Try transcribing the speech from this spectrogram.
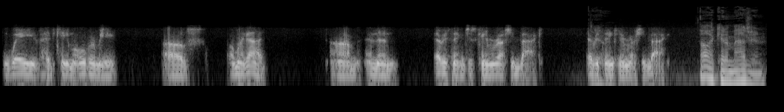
wave had came over me of oh my god um, and then everything just came rushing back everything came rushing back Oh, I can imagine.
